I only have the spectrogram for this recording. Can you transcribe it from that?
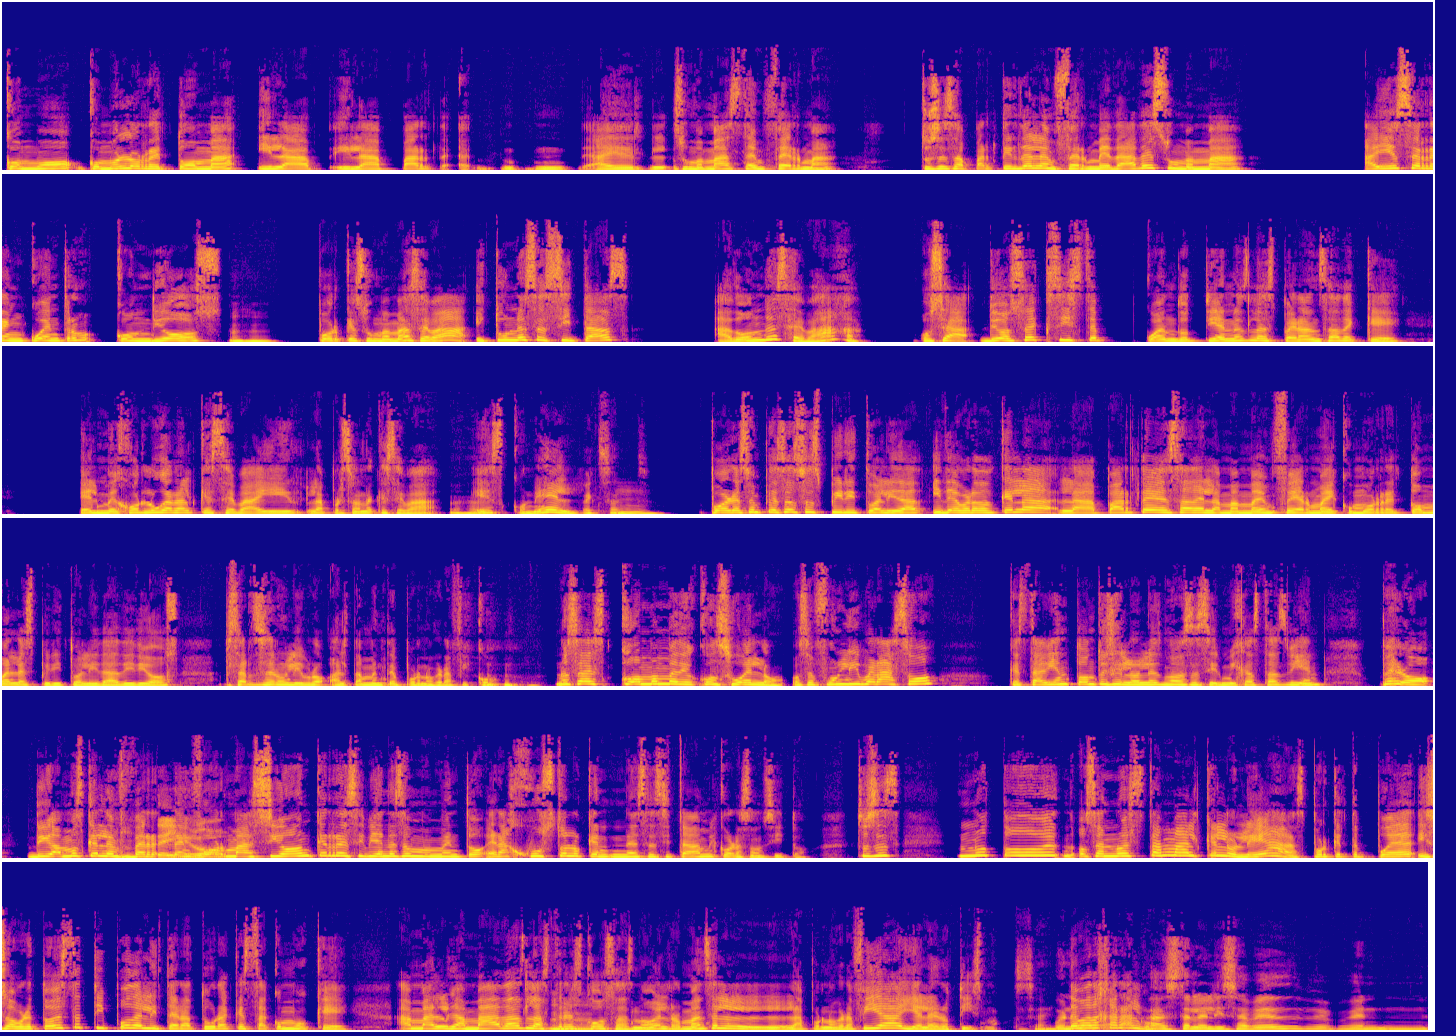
cómo, cómo lo retoma y la, y la parte, eh, su mamá está enferma. Entonces, a partir de la enfermedad de su mamá, hay ese reencuentro con Dios porque su mamá se va y tú necesitas a dónde se va. O sea, Dios existe cuando tienes la esperanza de que el mejor lugar al que se va a ir la persona que se va es con él. Exacto. Mm. Por eso empieza su espiritualidad y de verdad que la, la parte esa de la mamá enferma y cómo retoma la espiritualidad y Dios, a pesar de ser un libro altamente pornográfico, no sabes cómo me dio consuelo. O sea, fue un librazo que está bien tonto y si lo lees me vas a decir, mija, estás bien. Pero digamos que la, información que recibí en ese momento era justo lo que necesitaba mi corazoncito. Entonces, no todo, o sea, no está mal que lo leas, porque te puede, y sobre todo este tipo de literatura que está como que amalgamadas las tres cosas, ¿no? El romance, la, pornografía y el erotismo. te va a dejar algo. Hasta la Elizabeth,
